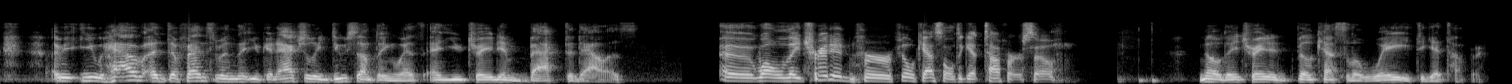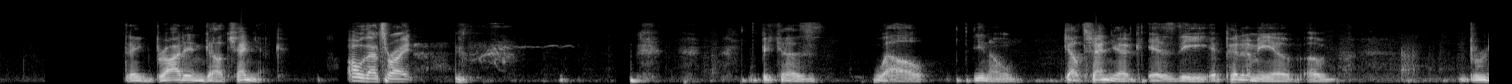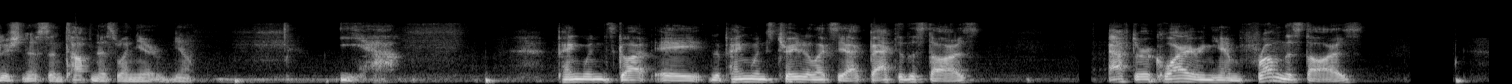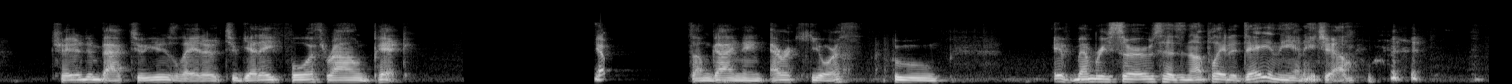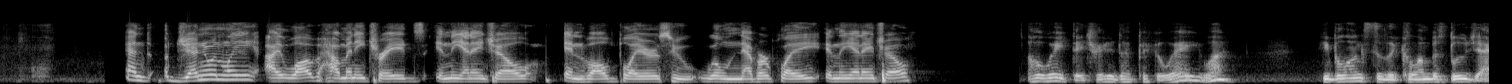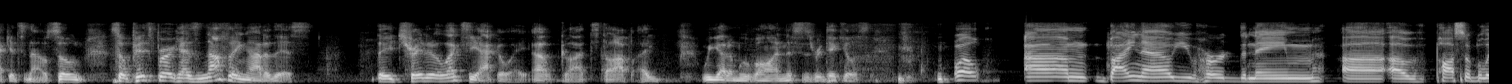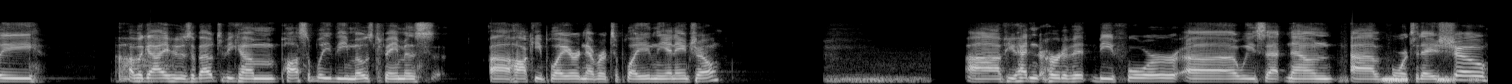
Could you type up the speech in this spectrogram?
I mean, you have a defenseman that you can actually do something with, and you trade him back to Dallas. uh, well, they traded for Phil Kessel to get tougher. So No, they traded Bill Kessel away to get tougher. They brought in Galchenyuk oh, that's right. Because, well, you know, Galchenyuk is the epitome of, of brutishness and toughness when you're, you know, yeah. Penguins got a the Penguins traded Oleksiak back to the Stars after acquiring him from the Stars. Traded him back two years later to get a fourth round pick. Some guy named Eric Hjorth, who, if memory serves, has not played a day in the NHL. And genuinely, I love how many trades in the NHL involve players who will never play in the NHL. oh wait, they traded that pick away. What? He belongs to the Columbus Blue Jackets now. So so Pittsburgh has nothing out of this. They traded Oleksiak away. Oh God, stop! I we got to move on. This is ridiculous. Well, um, by now you've heard the name uh, of possibly of a guy who's about to become possibly the most famous uh, hockey player never to play in the NHL. Uh, if you hadn't heard of it before uh, we sat down uh, for today's show,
